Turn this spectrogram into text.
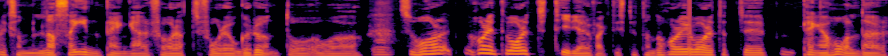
liksom, lassa in pengar för att få det att gå runt. Och, och Mm. Så har, har det inte varit tidigare faktiskt, utan då har det ju varit ett eh, pengahål där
